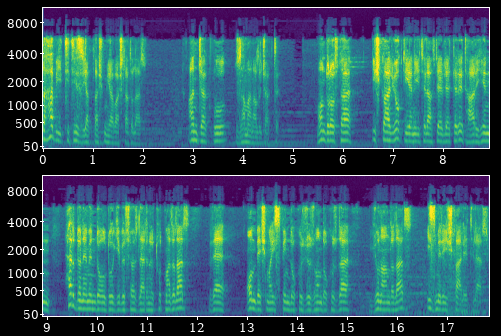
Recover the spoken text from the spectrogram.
daha bir titiz yaklaşmaya başladılar. Ancak bu zaman alacaktı. Mondros'ta işgal yok diyen itilaf devletleri tarihin her döneminde olduğu gibi sözlerini tutmadılar ve 15 Mayıs 1919'da Yunanlılar İzmir'i işgal ettiler.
